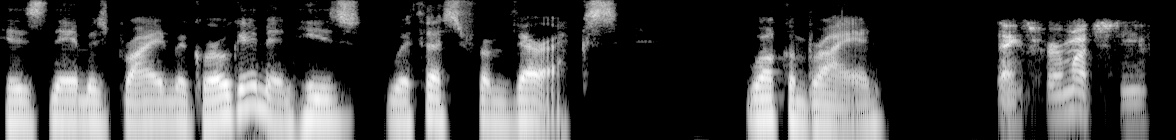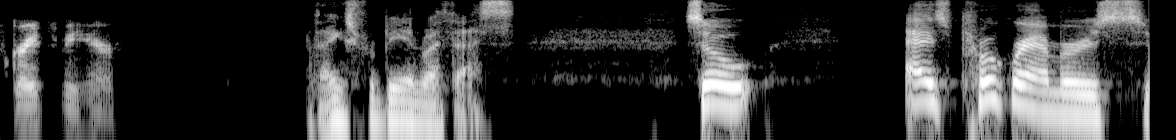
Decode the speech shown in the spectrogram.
His name is Brian McGrogan, and he's with us from Verrex. Welcome, Brian. Thanks very much, Steve. Great to be here. Thanks for being with us. So, as programmers,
